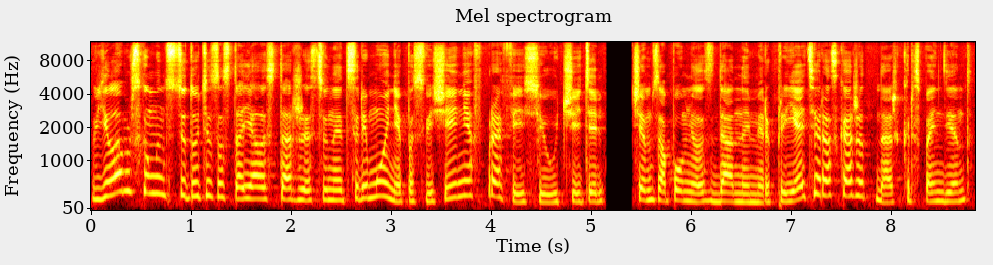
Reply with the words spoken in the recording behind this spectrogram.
В Елабужском институте состоялась торжественная церемония посвящения в профессию учитель. Чем запомнилось данное мероприятие, расскажет наш корреспондент.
